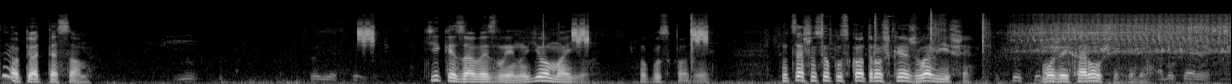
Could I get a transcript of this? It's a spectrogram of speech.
Це опять те саме. Ну, Що є стоїть? Тільки завезли, ну йо-майо. Опуска, диви. Ну це щось опуска трошки жвавіше. Може й хороший. Або керос.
